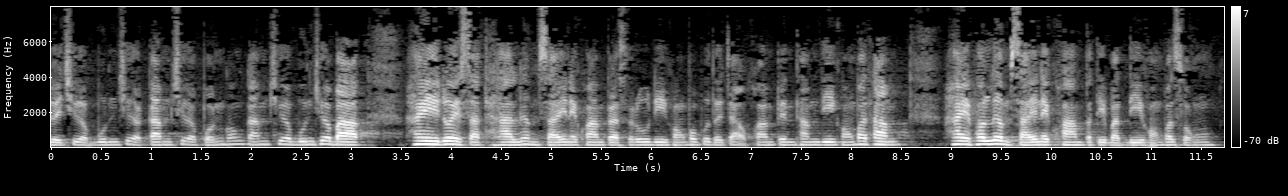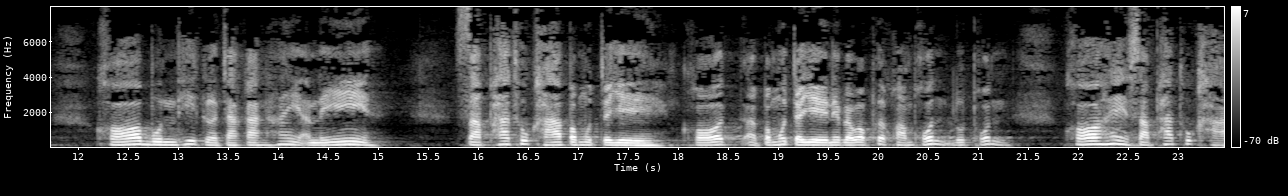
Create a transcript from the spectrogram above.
ด้วยเชื่อบุญเชื่อกรรม เชื่อผลของกรรมเชื่อบุญเชื่อบาป ให้ด้วยศรัทธาเลื่อมใสในความตรัสรู้ดีของพระพุทธเจ้าความเป็นธรรมดีของพระธรรม ให้เพราะเลื่อมใสในความปฏิบัติดีของพระสงฆ์ขอบุญที่เกิดจากการให้อันนี้ สัพพะทุกขาประมุจเย ขอประมุจเยเนี่ยแปลว่าเพื่อความพ้น หลุดพ้น ขอให้สัพพะทุกขา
